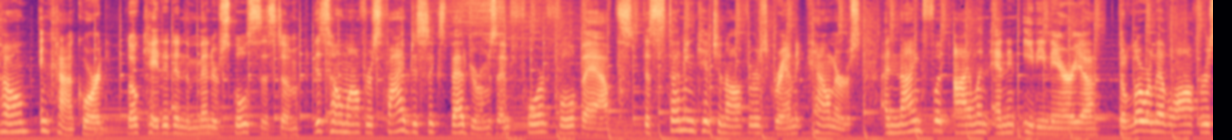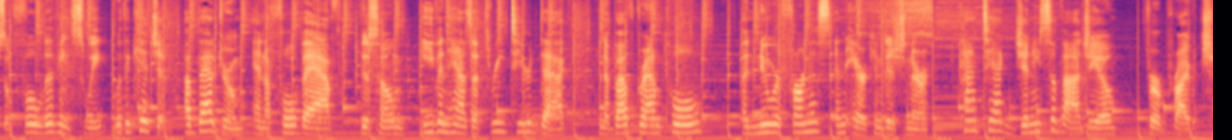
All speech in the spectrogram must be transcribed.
home in Concord. Located in the Mentor school system, this home offers five to six bedrooms and four full baths. The stunning kitchen offers granite counters, a nine foot island, and an eating area. The lower level offers a full living suite with a kitchen, a bedroom, and a full bath. This home even has a three tiered deck, an above ground pool, a newer furnace, and air conditioner. Contact Jenny Salvaggio for a private show.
